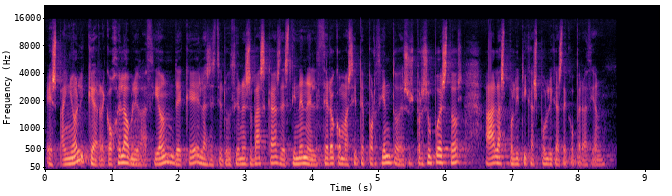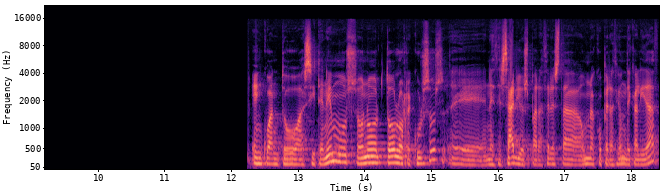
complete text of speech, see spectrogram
español y que recoge la obligación de que las instituciones vascas destinen el 0,7% de sus presupuestos a las políticas públicas de cooperación. En cuanto a si tenemos o no todos los recursos eh, necesarios para hacer esta, una cooperación de calidad,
